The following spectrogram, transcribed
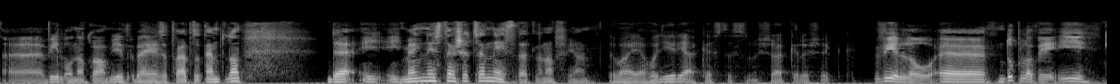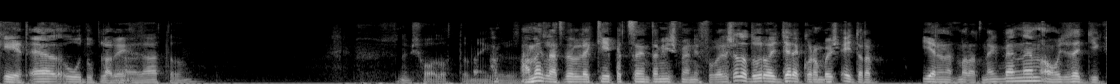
e, Villónak a jövőbe helyezett változat, nem tudom, de így, így megnéztem, és egyszerűen nézhetetlen a film. De várjál, hogy írják ezt? Ezt most rákeresek. Willow, uh, W-I, két L, O, W. Látom. Nem is hallottam még. Ha, ha meglát belőle egy képet, szerintem ismerni fogod. És az a durva, hogy gyerekkoromban is egy darab jelenet maradt meg bennem, ahogy az egyik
